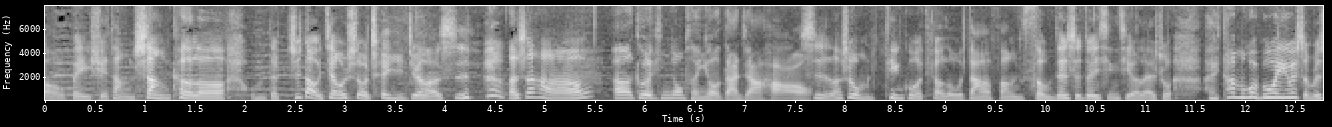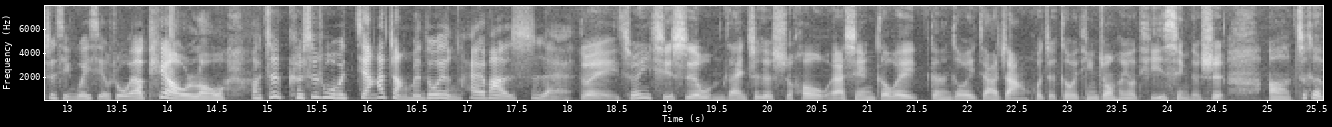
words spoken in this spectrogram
宝贝学堂上课了。我们的指导教授陈以娟老师，老师好。啊，各位听众朋友，大家好。是老师，我们听过跳楼大放送，但是对新奇儿来说，哎，他们会不会因为什么事情威胁说我要跳楼啊？这可是我们家长们都会很害怕的事哎。对，所以其实我们在这个时候，我要先各位跟各位家长或者各位听众朋友提醒的是，啊，这个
